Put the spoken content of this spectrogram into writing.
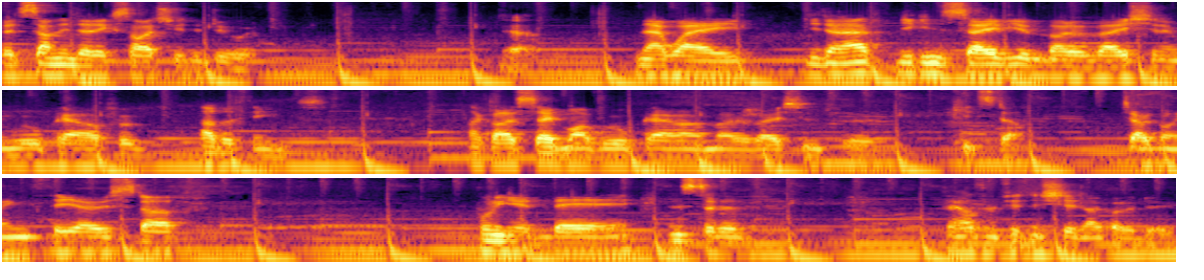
but something that excites you to do it. Yeah. And that way, you don't have you can save your motivation and willpower for other things. Like I save my willpower and motivation for kid stuff, juggling Theo stuff, putting it there instead of the health and fitness shit I got to do.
